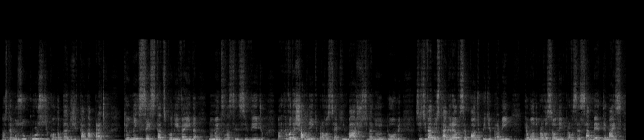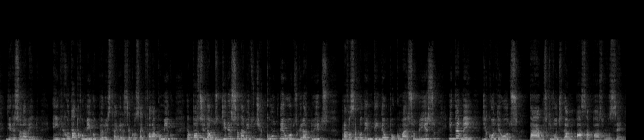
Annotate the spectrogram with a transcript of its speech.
nós temos o curso de contabilidade digital na prática que eu nem sei se está disponível ainda no momento que você está assistindo esse vídeo, mas eu vou deixar o link para você aqui embaixo, se estiver no YouTube. Se estiver no Instagram, você pode pedir para mim que eu mando para você o link para você saber ter mais direcionamento. Entre em contato comigo pelo Instagram, você consegue falar comigo. Eu posso te dar uns direcionamentos de conteúdos gratuitos para você poder entender um pouco mais sobre isso e também de conteúdos pagos que vão te dar um passo a passo para você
